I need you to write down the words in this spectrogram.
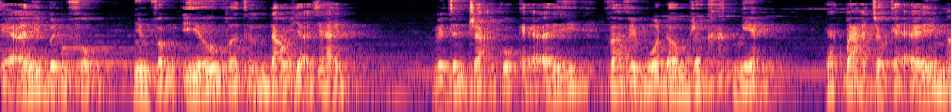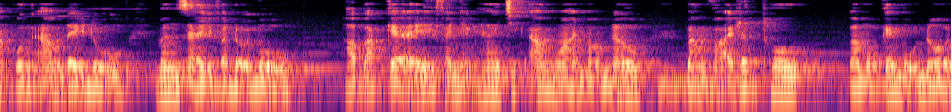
Kẻ ấy bình phục nhưng vẫn yếu và thường đau dạ dày. Vì tình trạng của kẻ ấy và vì mùa đông rất khắc nghiệt, các bà cho kẻ ấy mặc quần áo đầy đủ, mang giày và đội mũ họ bắt kẻ ấy phải nhận hai chiếc áo ngoài màu nâu bằng vải rất thô và một cái mũ nồi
